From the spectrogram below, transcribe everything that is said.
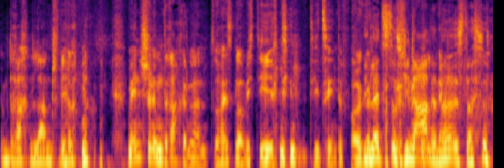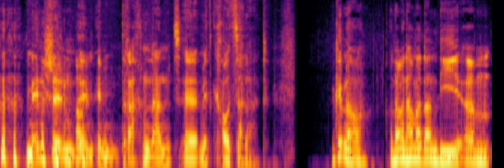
im Drachenland wäre. Menscheln im Drachenland, so heißt, glaube ich, die, die, die zehnte Die Folge. letzte, das Finale, ne, ist das. Menscheln Genau. im, im Drachenland äh, mit Krautsalat. Genau. Und damit haben wir dann die ähm,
